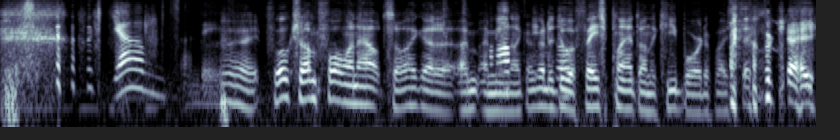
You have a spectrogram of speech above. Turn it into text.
Yum, sundae. All right, folks, I'm falling out, so I gotta. I'm, I mean, like, I'm gonna do a face plant on the keyboard if I stay. Okay.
